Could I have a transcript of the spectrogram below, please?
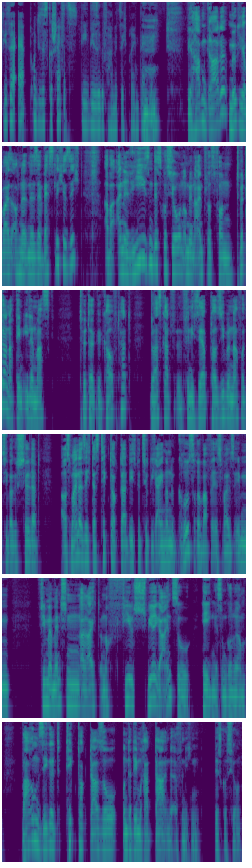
dieser App und dieses Geschäfts, die diese Gefahr mit sich bringt, denke mhm. ich. Wir haben gerade möglicherweise auch eine, eine sehr westliche Sicht, aber eine Riesendiskussion um den Einfluss von Twitter, nachdem Elon Musk Twitter gekauft hat. Du hast gerade, finde ich, sehr plausibel und nachvollziehbar geschildert, aus meiner Sicht, dass TikTok da diesbezüglich eigentlich noch eine größere Waffe ist, weil es eben viel mehr Menschen erreicht und noch viel schwieriger einzuhegen ist im Grunde genommen. Warum segelt TikTok da so unter dem Radar in der öffentlichen Diskussion?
